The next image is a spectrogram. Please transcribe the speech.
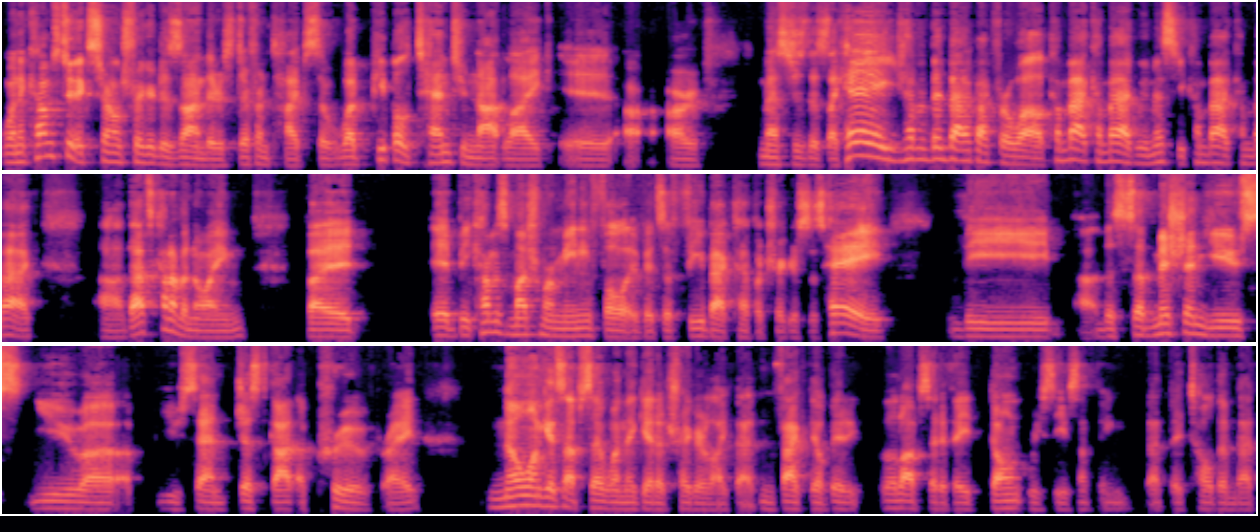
when it comes to external trigger design, there's different types. So what people tend to not like is, are, are, messages that's like, "Hey, you haven't been back back for a while. Come back, come back. We miss you. Come back, come back." Uh, that's kind of annoying, but it becomes much more meaningful if it's a feedback type of trigger. says, hey, the uh, the submission you you uh, you sent just got approved, right? No one gets upset when they get a trigger like that. In fact, they'll be a little upset if they don't receive something that they told them that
